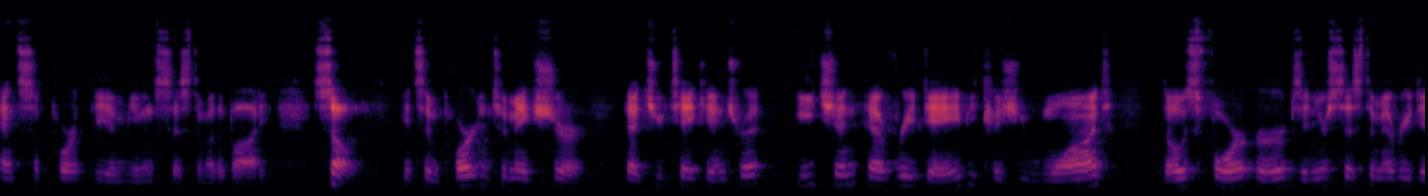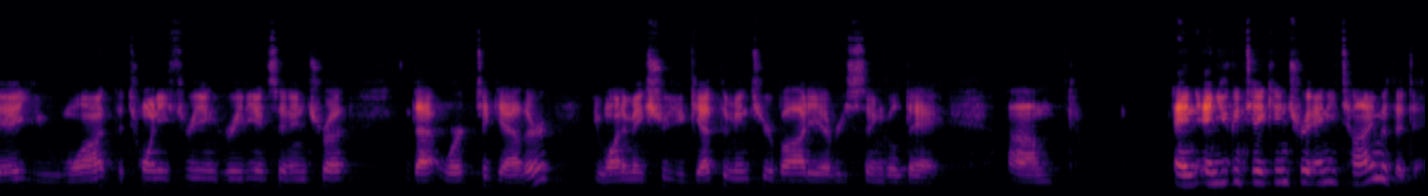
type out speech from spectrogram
and support the immune system of the body. So it's important to make sure that you take intra each and every day because you want those four herbs in your system every day. You want the 23 ingredients in intra that work together. You want to make sure you get them into your body every single day. Um, and, and you can take intra any time of the day,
